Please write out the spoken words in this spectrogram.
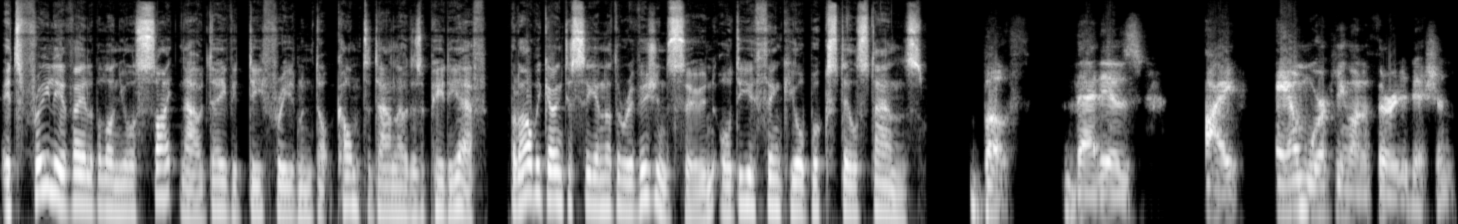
It's freely available on your site now, daviddfriedman.com, to download as a PDF. But are we going to see another revision soon, or do you think your book still stands? Both. That is, I am working on a third edition.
